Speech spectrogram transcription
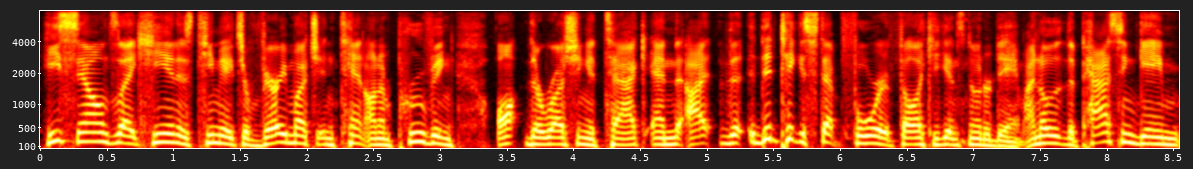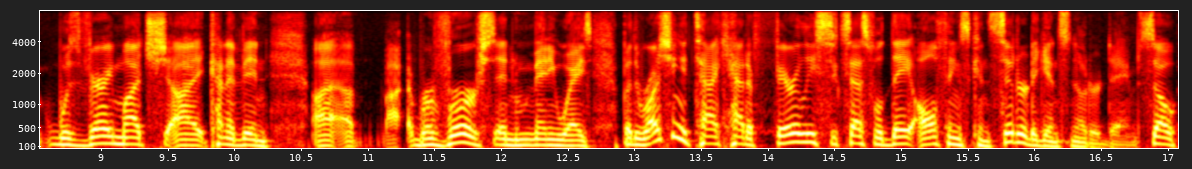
he sounds like he and his teammates are very very much intent on improving the rushing attack, and I, it did take a step forward. It felt like against Notre Dame. I know that the passing game was very much uh, kind of in uh, uh, reverse in many ways, but the rushing attack had a fairly successful day, all things considered, against Notre Dame. So.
